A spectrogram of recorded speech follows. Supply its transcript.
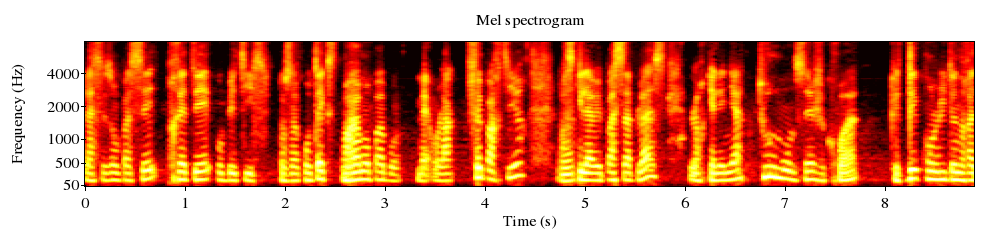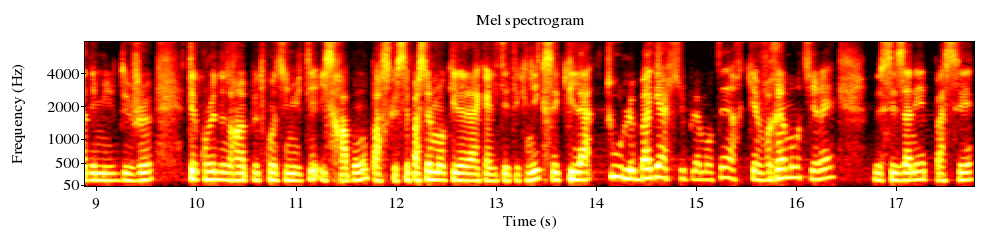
la saison passée, prêté au Bétis dans un contexte vraiment pas bon. Mais on l'a fait partir parce qu'il n'avait pas sa place, alors qu'Alenia, tout le monde sait, je crois, dès qu'on lui donnera des minutes de jeu, dès qu'on lui donnera un peu de continuité, il sera bon parce que c'est pas seulement qu'il a la qualité technique, c'est qu'il a tout le bagage supplémentaire qui est vraiment tiré de ses années passées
